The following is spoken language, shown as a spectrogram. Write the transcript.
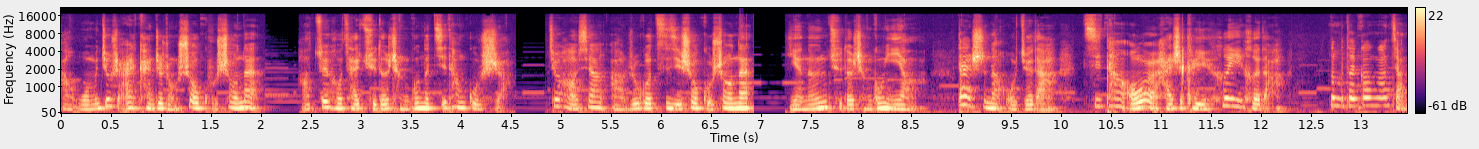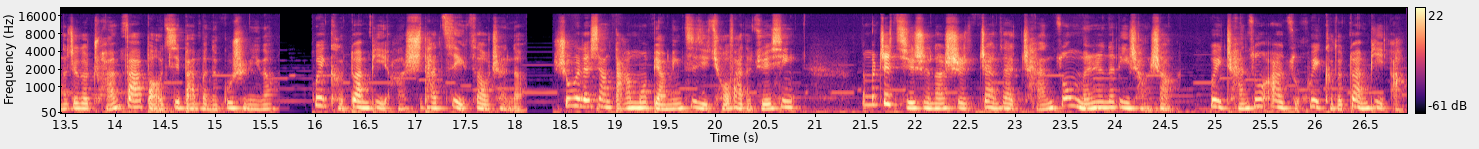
啊，我们就是爱看这种受苦受难啊，最后才取得成功的鸡汤故事啊，就好像啊，如果自己受苦受难也能取得成功一样啊。但是呢，我觉得啊，鸡汤偶尔还是可以喝一喝的啊。那么在刚刚讲的这个传法宝记版本的故事里呢，慧可断臂啊，是他自己造成的。是为了向达摩表明自己求法的决心。那么这其实呢是站在禅宗门人的立场上，为禅宗二祖慧可的断臂啊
